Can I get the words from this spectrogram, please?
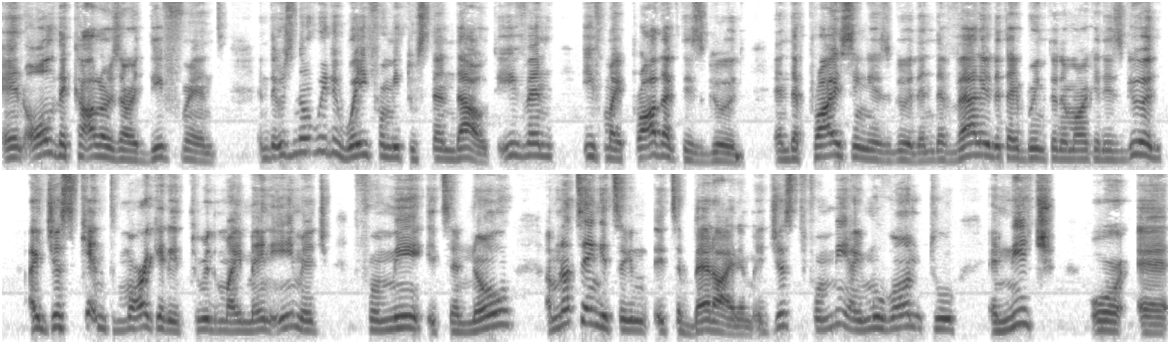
and all the colors are different and there's no really way for me to stand out. Even if my product is good and the pricing is good and the value that i bring to the market is good i just can't market it through my main image. For me it's a no. I'm not saying it's a it's a bad item. It just for me i move on to a niche or a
